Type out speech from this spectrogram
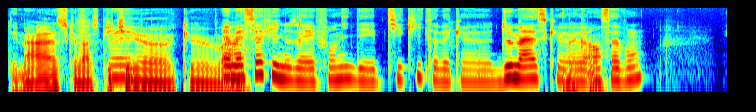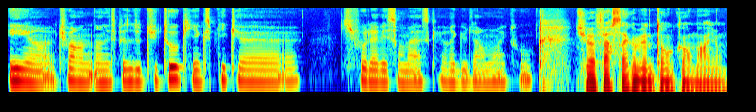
des masques, leur expliquer Ouais. euh, que. voilà. MSF, il nous avait fourni des petits kits avec euh, deux masques, euh, un savon et tu vois un, un espèce de tuto qui explique qu'il faut laver son masque régulièrement et tout. Tu vas faire ça combien de temps encore, Marion?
